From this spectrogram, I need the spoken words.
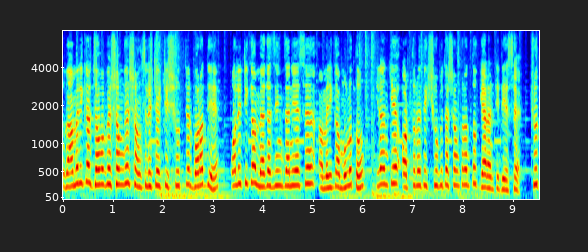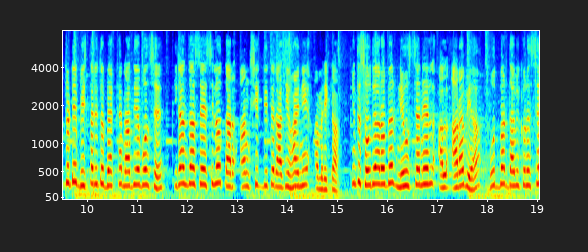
তবে আমেরিকার জবাবের সঙ্গে সংশ্লিষ্ট একটি সূত্রের বরাত দিয়ে পলিটিকা ম্যাগাজিন জানিয়েছে, আমেরিকা মূলত ইরানকে অর্থনৈতিক সুবিধা সংক্রান্ত গ্যারান্টি দিয়েছে। সূত্রটি বিস্তারিত ব্যাখ্যা না দিয়ে বলছে, ইরান যা চেয়েছিল তার আংশিক দিতে রাজি হয়নি আমেরিকা। কিন্তু সৌদি আরবের নিউজ চ্যানেল আল আরাবিয়া বুধবার দাবি করেছে,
